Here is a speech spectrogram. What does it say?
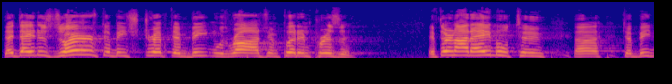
that they deserved to be stripped and beaten with rods and put in prison. If they're not able to uh, to be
